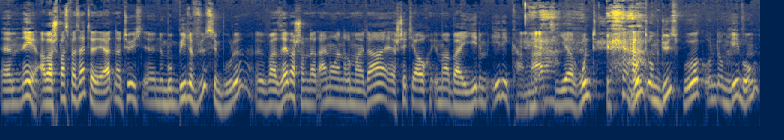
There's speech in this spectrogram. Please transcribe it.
Ähm, nee, aber Spaß beiseite. Er hat natürlich äh, eine mobile Würstchenbude, äh, war selber schon das ein oder andere Mal da. Er steht ja auch immer bei jedem Edeka-Markt Ja. hier rund, rund um Duisburg und Umgebung.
